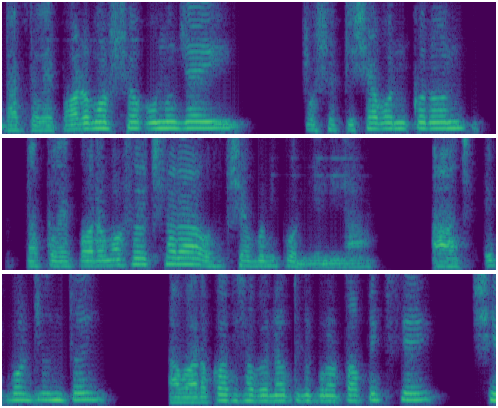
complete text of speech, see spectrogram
ডাক্তারের পরামর্শ অনুযায়ী ওষুধটি সেবন করুন। ডাক্তারের পরামর্শ ছাড়া ওষুধ সেবন করবেন না। আজ এ পর্যন্তই। আবার কথা হবে নতুন কোনো টপিকসে সে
